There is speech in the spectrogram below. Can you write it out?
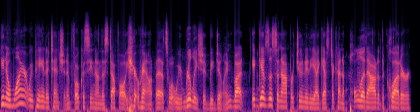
You know, why aren't we paying attention and focusing on this stuff all year round? That's what we really should be doing. But it gives us an opportunity, I guess, to kind of pull it out of the clutter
